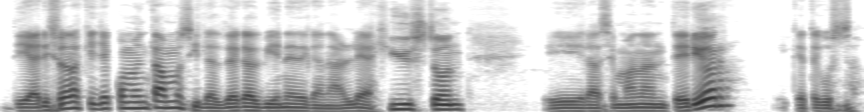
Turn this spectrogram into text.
de Arizona que ya comentamos y Las Vegas viene de ganarle a Houston eh, la semana anterior. ¿Qué te gusta?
